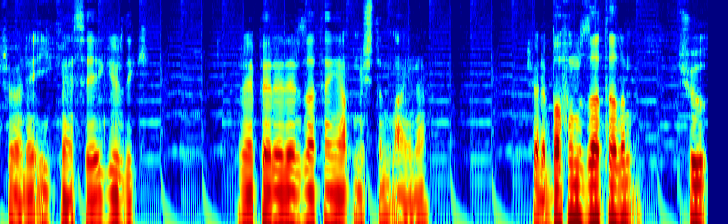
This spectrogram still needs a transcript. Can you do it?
Şöyle ilk MS'ye girdik. RPR'leri zaten yapmıştım aynen. Şöyle buff'ımızı atalım. Şu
